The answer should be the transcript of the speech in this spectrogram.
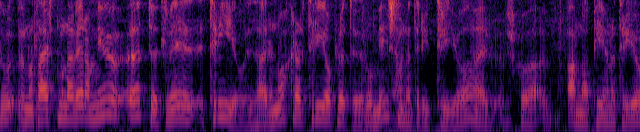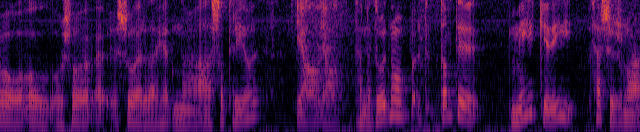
þú náttúrulega ert múin að vera mjög ötull við tríóið, það eru nokkrar tríóplötur og mismunandir í tríó. Það er sko annað píjónatríó og, og, og svo, svo er það hérna asatríóið já, já. Þannig að þú ert nú daldið mikið í þessu svona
